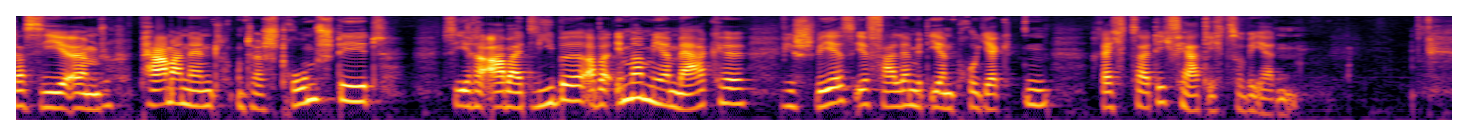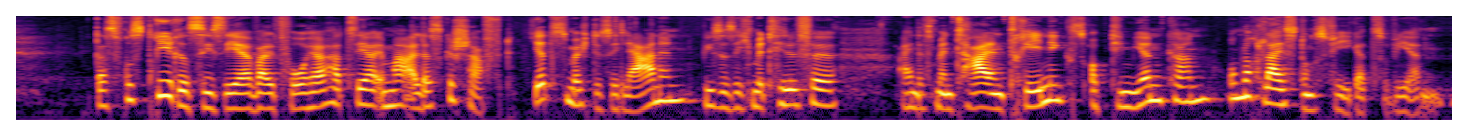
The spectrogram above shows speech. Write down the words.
dass sie ähm, permanent unter Strom steht, sie ihre Arbeit liebe, aber immer mehr merke, wie schwer es ihr falle, mit ihren Projekten rechtzeitig fertig zu werden. Das frustriere sie sehr, weil vorher hat sie ja immer alles geschafft. Jetzt möchte sie lernen, wie sie sich mit Hilfe eines mentalen Trainings optimieren kann, um noch leistungsfähiger zu werden.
